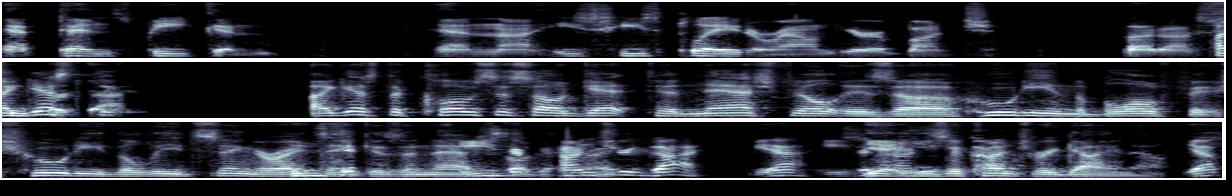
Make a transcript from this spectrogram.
at Penn's Peak, and and uh, he's he's played around here a bunch. But uh, I guess the, I guess the closest I'll get to Nashville is uh, Hootie and the Blowfish. Hootie, the lead singer, I He's think, is a Nashville he's a guy. right? country guy. Yeah, he's a Yeah, country he's a guy. country guy now. Yep.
